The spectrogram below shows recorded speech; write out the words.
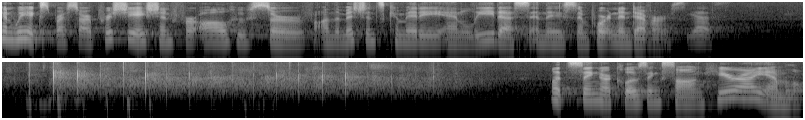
Can we express our appreciation for all who serve on the missions committee and lead us in these important endeavors? Yes. Let's sing our closing song, Here I Am, Lord.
